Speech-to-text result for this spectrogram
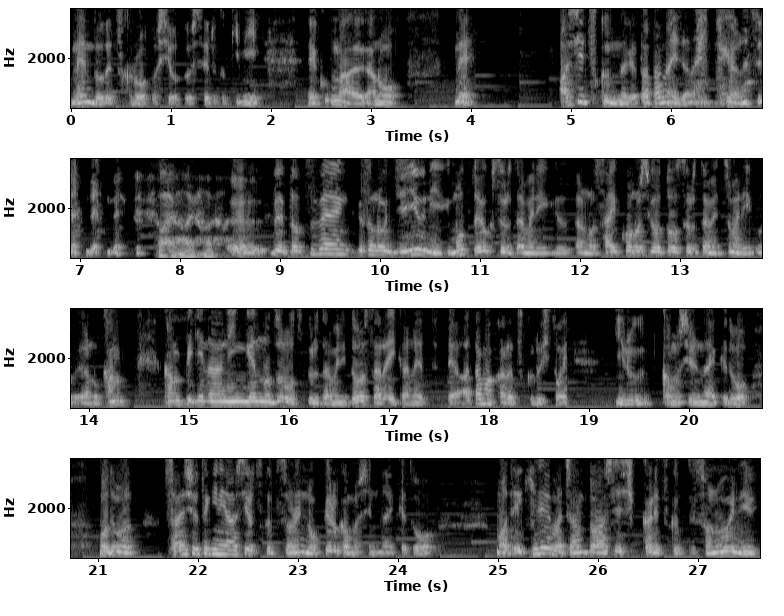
う。粘土で作ろうとしようとしてるときに、えこまあ、あの、ね、足作んなきゃ立たないじゃないっていう話なんだよね。あ。はいはいはいで、突然、その自由にもっと良くするために、あの、最高の仕事をするために、つまり、あの、完完璧な人間の像を作るためにどうしたらいいかねって言って、頭から作る人はいるかもしれないけど、まあでも、最終的に足を作ってそれに乗っけるかもしれないけど、まあできればちゃんと足しっかり作って、その上に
